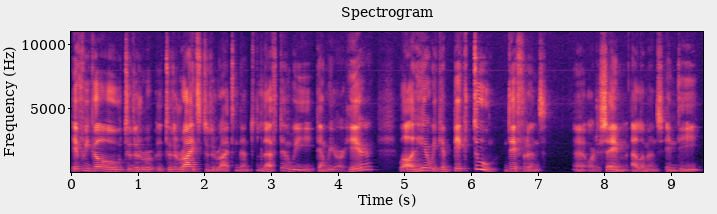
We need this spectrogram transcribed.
If we go to the to the right, to the right, and then to the left, then we then we are here. Well, and here we can pick two different uh, or the same elements in D.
